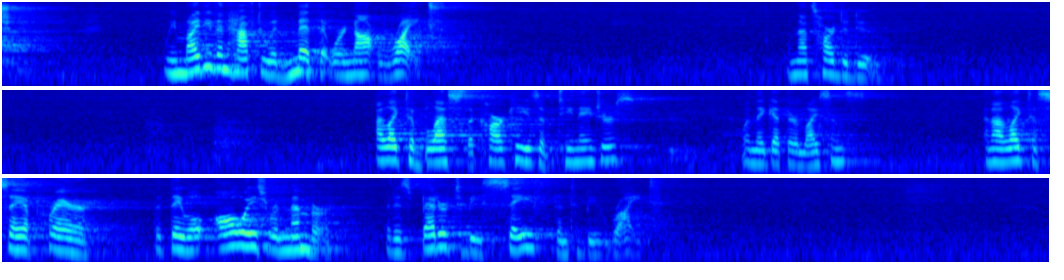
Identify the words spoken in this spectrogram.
We might even have to admit that we're not right. And that's hard to do. I like to bless the car keys of teenagers when they get their license. And I like to say a prayer that they will always remember that it's better to be safe than to be right.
